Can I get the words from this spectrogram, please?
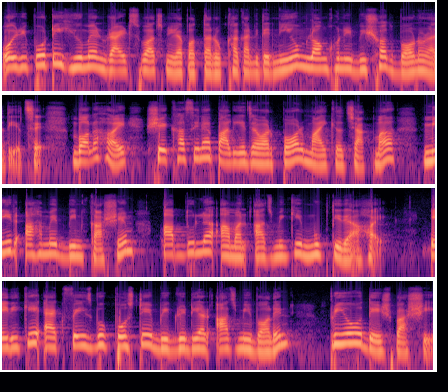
ওই রিপোর্টে হিউম্যান রাইটস ওয়াচ নিরাপত্তা রক্ষাকারীদের নিয়ম লঙ্ঘনের বিশদ বর্ণনা দিয়েছে। বলা হয়, শেখ হাসিনা পালিয়ে যাওয়ার পর মাইকেল চাকমা, মীর আহমেদ বিন কাশেম, আবদুল্লাহ আমান আজমিকে মুক্তি দেওয়া হয়। এদিকে এক ফেসবুক পোস্টে ব্রিগেডিয়ার আজমি বলেন, প্রিয় দেশবাসী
